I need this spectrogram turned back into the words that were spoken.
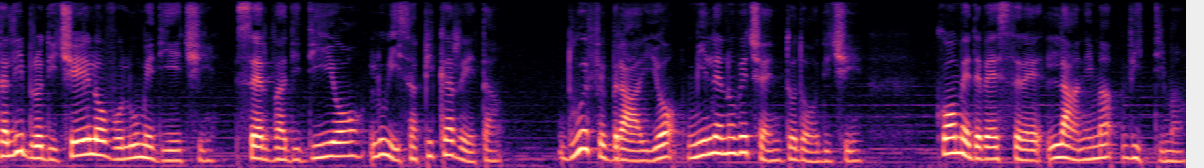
Dal Libro di Cielo, volume 10, Serva di Dio Luisa Piccarreta, 2 febbraio 1912. Come deve essere l'anima vittima.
